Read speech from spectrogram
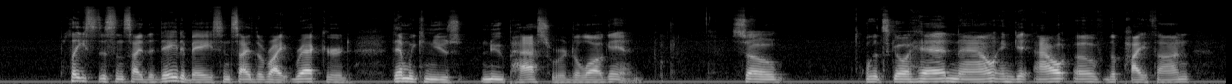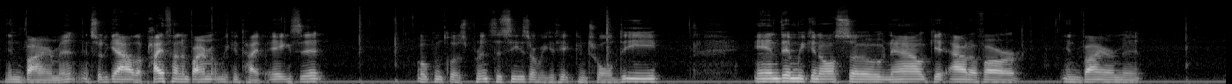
place this inside the database, inside the right record, then we can use new password to log in. So let's go ahead now and get out of the Python environment. And so to get out of the Python environment, we can type exit, open close parentheses, or we could hit control D. And then we can also now get out of our environment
